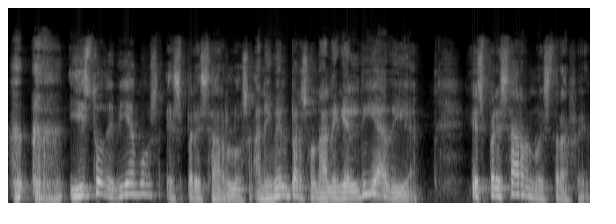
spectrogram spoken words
Y esto debíamos expresarlos a nivel personal, en el día a día, expresar nuestra fe.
